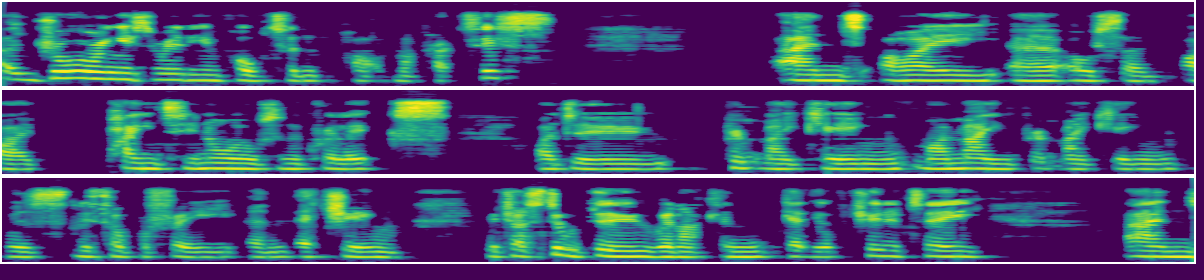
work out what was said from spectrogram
Uh, drawing is a really important part of my practice and I uh, also I paint in oils and acrylics. I do printmaking. My main printmaking was lithography and etching, which I still do when I can get the opportunity, and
